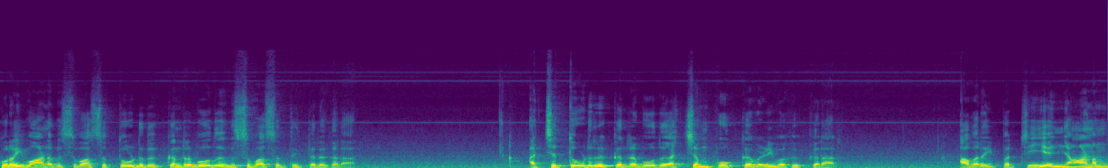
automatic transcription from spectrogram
குறைவான விசுவாசத்தோடு இருக்கின்ற போது விசுவாசத்தை தருகிறார். அச்சத்தோடு இருக்கின்ற போது அச்சம் போக்க வழிவகுக்கிறார். அவரை பற்றிய ஞானம்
